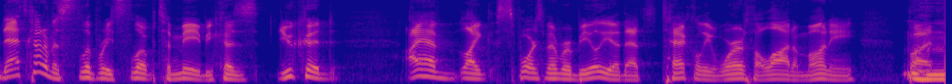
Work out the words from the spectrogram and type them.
that's kind of a slippery slope to me because you could. I have like sports memorabilia that's technically worth a lot of money, but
